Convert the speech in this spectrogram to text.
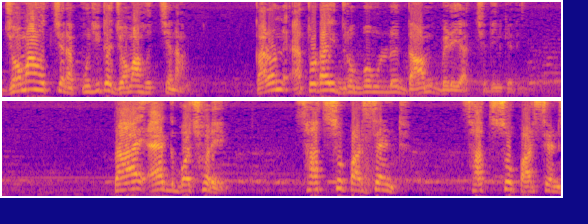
জমা হচ্ছে না, পুঁজিটা জমা হচ্ছে না। কারণ এতটাই দ্রব্যমূল্যের দাম বেড়ে যাচ্ছে দিনকে দিন। প্রায় এক বছরে সাতশো পার্সেন্ট সাতশো পার্সেন্ট,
